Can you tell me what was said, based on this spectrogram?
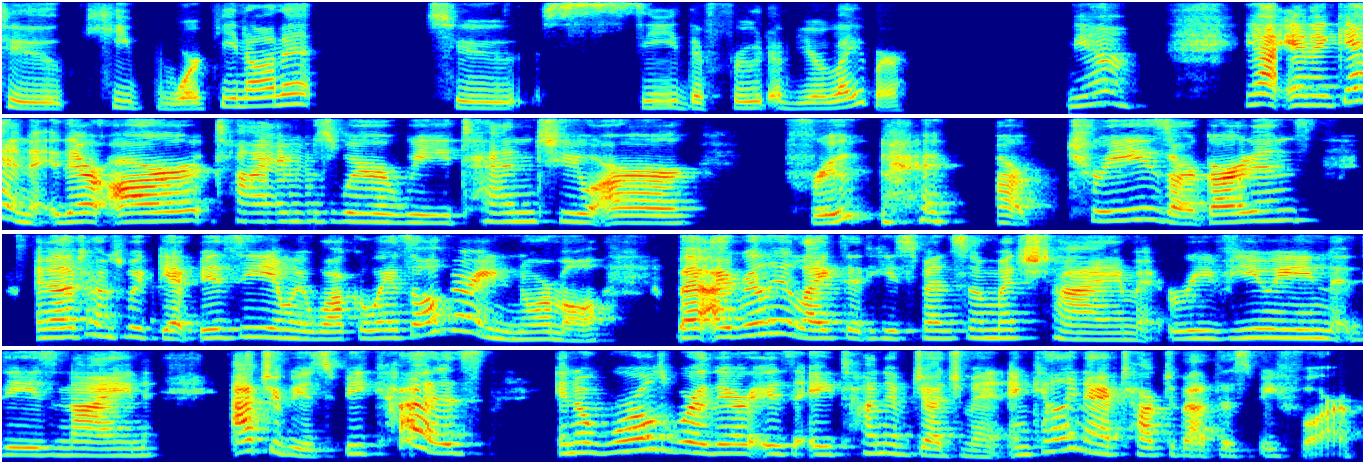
to keep working on it to see the fruit of your labor. Yeah. Yeah. And again, there are times where we tend to our fruit, our trees, our gardens, and other times we get busy and we walk away. It's all very normal. But I really like that he spent so much time reviewing these nine attributes because in a world where there is a ton of judgment, and Kelly and I have talked about this before,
